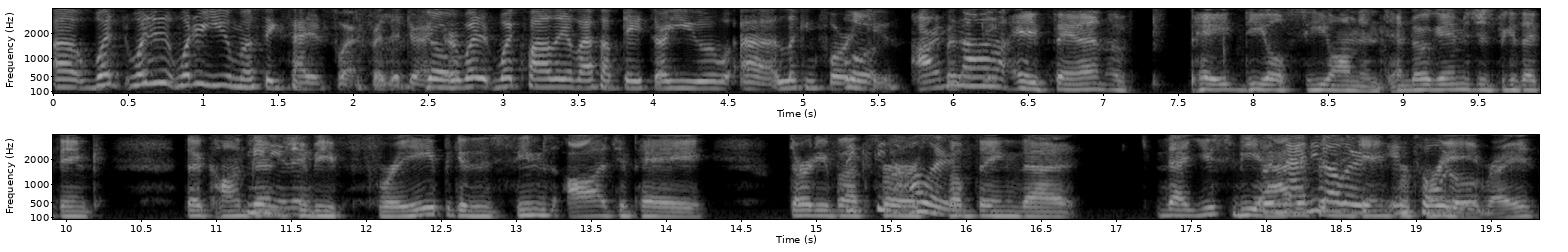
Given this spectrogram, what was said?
Uh, what what is what are you most excited for for the direct, So- or what what quality of life updates are you uh looking forward Look, to? I'm for not a fan of paid DLC on Nintendo games just because I think the content should be free because it seems odd to pay 30 bucks for $60. something that that used to be So added for the $90 game in for free, total. right?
